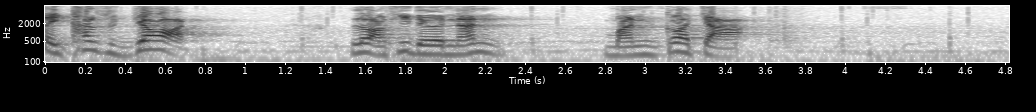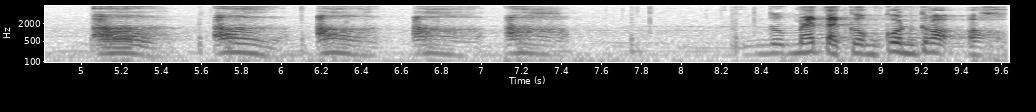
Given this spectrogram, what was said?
สิกส์ขั้นสุดยอด ระหว่างที่เดินนั้น มันก็จะ เออ เออ เออ เออ เออ แม้แต่กลงก้นก็ โอ้โห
